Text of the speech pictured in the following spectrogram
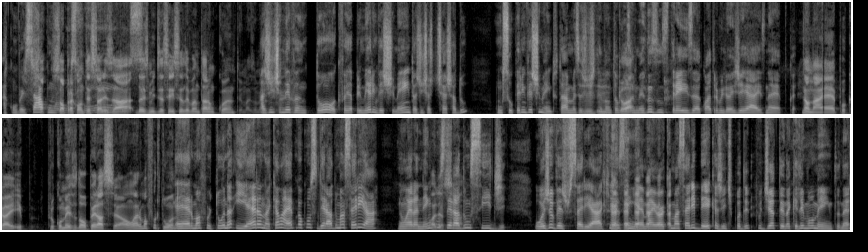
a conversar Só, com só para contextualizar, fundos. 2016 vocês levantaram quanto, mais ou menos? A gente levantou, que foi o primeiro investimento, a gente já tinha achado um super investimento, tá? Mas a gente Uhum, levantou claro. mais ou menos uns 3 a 4 milhões de reais na época. Não, na época e pro começo da operação era uma fortuna. Era uma fortuna e era, naquela época, considerado uma Série A. Não era nem Olha considerado só. um CID. Hoje eu vejo Série A que, assim, é maior que uma Série B que a gente pode- podia ter naquele momento, né?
